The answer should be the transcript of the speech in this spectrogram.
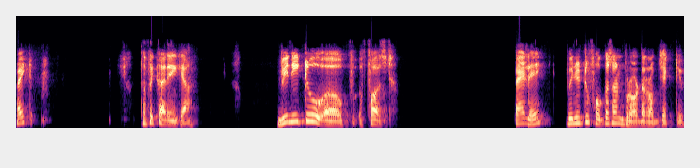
Right right? तो फिर करें क्या? वी नीड टू फ़र्स्ट पहले we need to focus on broader objective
